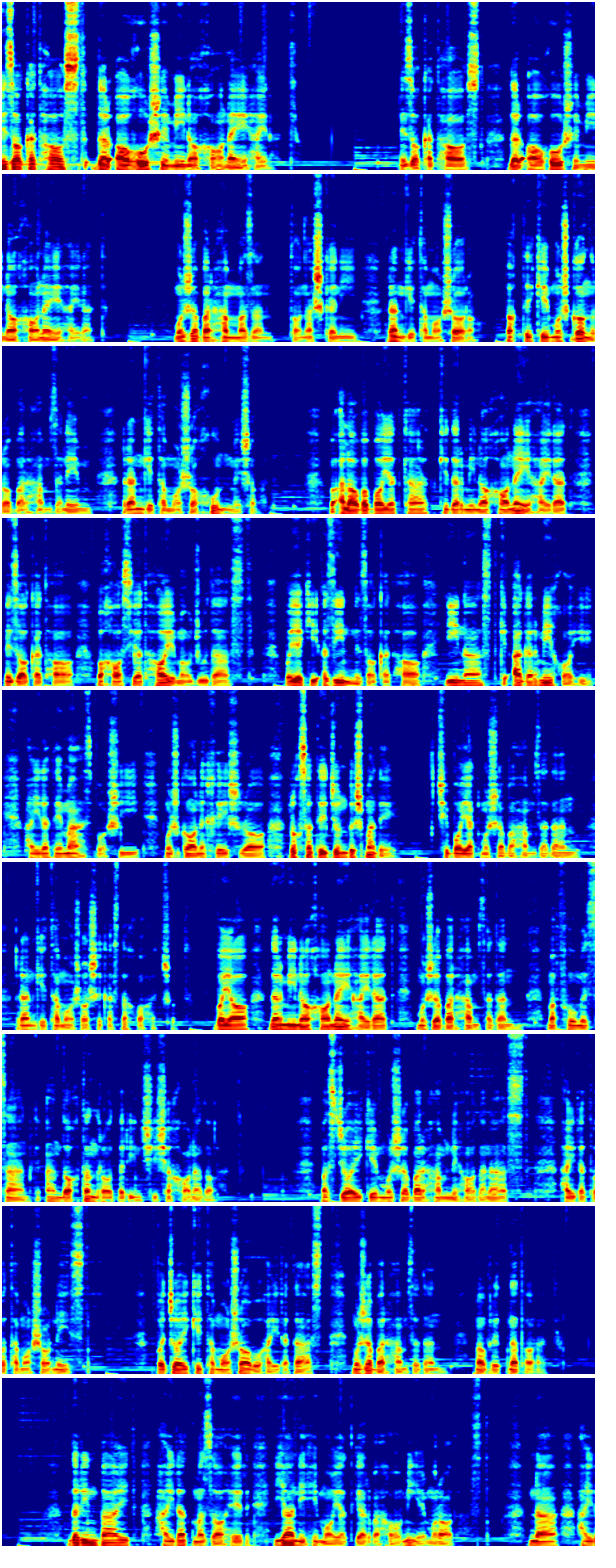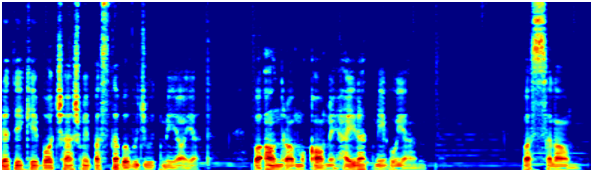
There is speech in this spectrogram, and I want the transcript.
نزاکت هاست در آغوش مینا حیرت. نزاکت هاست در آغوش مینا حیرت. مژه بر هم مزن تا نشکنی رنگ تماشا را. وقتی که مشگان را بر هم زنیم رنگ تماشا خون می شود و علاوه باید کرد که در مینا حیرت نزاکت ها و خاصیت های موجود است و یکی از این نزاکت ها این است که اگر می خواهی حیرت محض باشی مژگان خیش را رخصت جنبش مده چه با یک مشبه هم زدن رنگ تماشا شکسته خواهد شد. و یا در مینا-خانه حیرت مژه بر هم زدن مفهوم سنگ انداختن را در این شیشه خانه دارد. پس جایی که مژه بر هم نهادن است حیرت و تماشا نیست. و جایی که تماشا و حیرت است مژه بر هم زدن مورد ندارد. در این بیت حیرت مظاهر یعنی حمایتگر و حامی مراد است. نه حیرتی که با چشم بسته به وجود می آید و آن را مقام حیرت می گویند و السلام.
